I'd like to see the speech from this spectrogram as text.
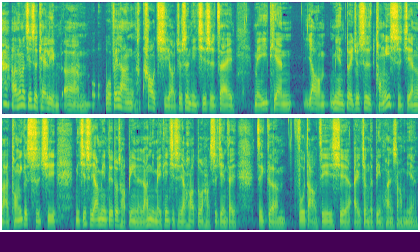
好，那么其实 Kelly，呃，我我非常好奇哦，就是你其实，在每一天要面对，就是同一时间啦，同一个时期，你其实要面对多少病人，然后你每天其实要花多少时间在这个辅导这一些癌症的病患上面？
